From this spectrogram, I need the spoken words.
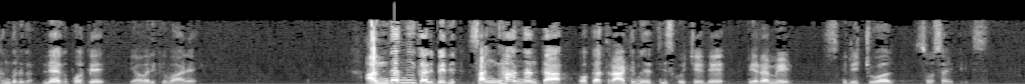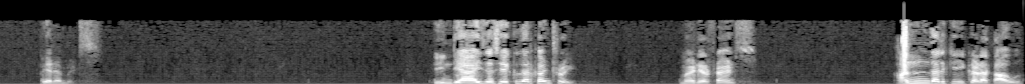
అందరూ లేకపోతే ఎవరికి వారే అందరినీ కలిపేది. సంఘాన్నంతా ఒక త్రాటి మీద తీసుకొచ్చేదే pyramid spiritual societies. Pyramids. India is a secular country. My dear friends అందరికీ ఇక్కడ తావు.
